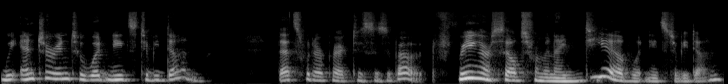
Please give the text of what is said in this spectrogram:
we enter into what needs to be done. That's what our practice is about freeing ourselves from an idea of what needs to be done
